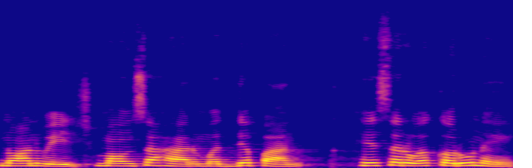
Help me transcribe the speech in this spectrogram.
नॉनव्हेज मांसाहार मद्यपान हे सर्व करू नये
